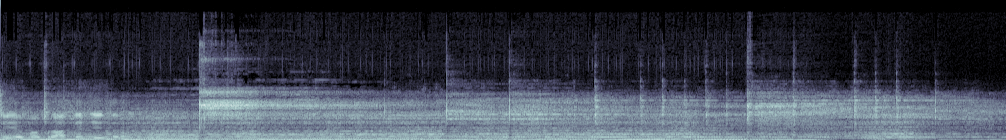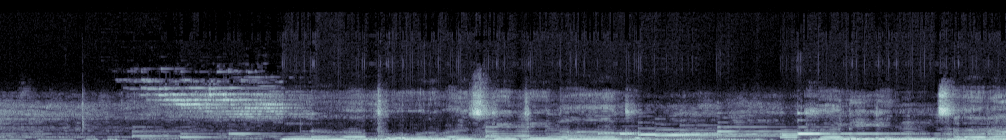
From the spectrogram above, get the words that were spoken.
చేయమ్మా ప్రార్థన చేతను నా పూర్వస్థితి నాకు కలిగించరా?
